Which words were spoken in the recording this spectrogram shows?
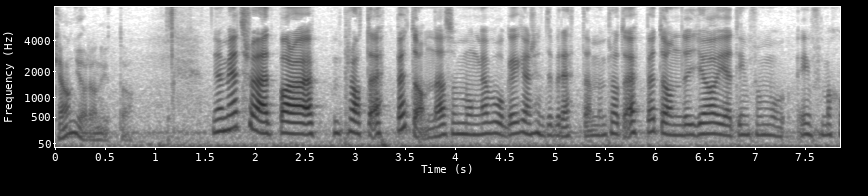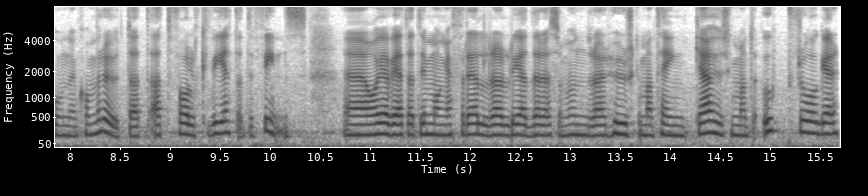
kan göra nytta? Ja, men jag tror att bara prata öppet om det, alltså många vågar kanske inte berätta, men prata öppet om det gör ju att informationen kommer ut, att, att folk vet att det finns. Eh, och jag vet att det är många föräldrar och ledare som undrar hur ska man tänka, hur ska man ta upp frågor?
